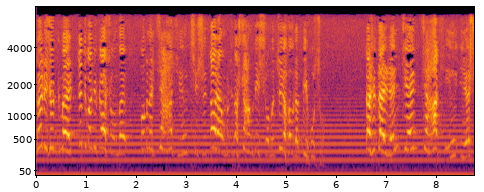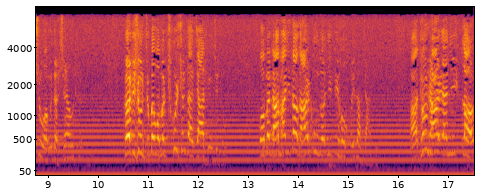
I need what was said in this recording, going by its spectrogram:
所以兄弟们，这地方就告诉我们，我们的家庭其实，当然我们知道上帝是我们最后的庇护所，但是在人间，家庭也是我们的 shelter。所以兄弟们，我们出生在家庭之中，我们哪怕你到哪儿工作，你最后回到家庭，啊，通常而言你老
